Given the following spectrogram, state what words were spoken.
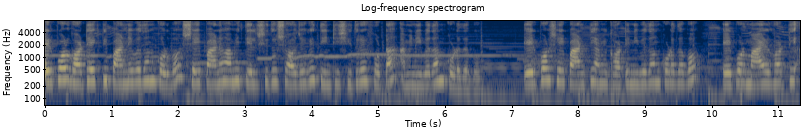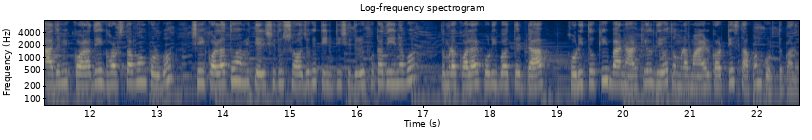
এরপর ঘটে একটি পান নিবেদন করব। সেই পানেও আমি তেল সিঁদুর সহযোগে তিনটি সিঁদুরের ফোঁটা আমি নিবেদন করে দেব। এরপর সেই পানটি আমি ঘটে নিবেদন করে দেব। এরপর মায়ের ঘরটি আজ আমি কলা দিয়ে ঘর স্থাপন করব। সেই কলাতেও আমি তেল সিঁদুর সহযোগে তিনটি সিঁদুরের ফোঁটা দিয়ে নেব। তোমরা কলার পরিবর্তে ডাব, হরিতকি বা নারকেল দিয়েও তোমরা মায়ের ঘরটি স্থাপন করতে পারো।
